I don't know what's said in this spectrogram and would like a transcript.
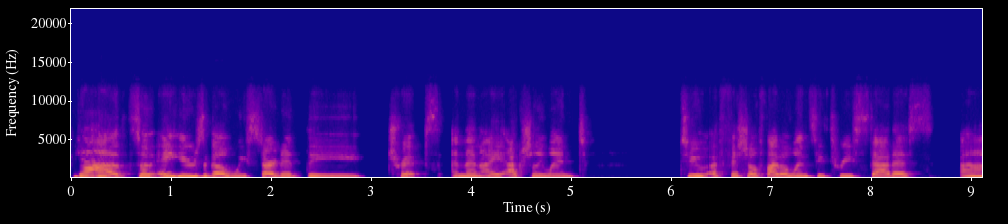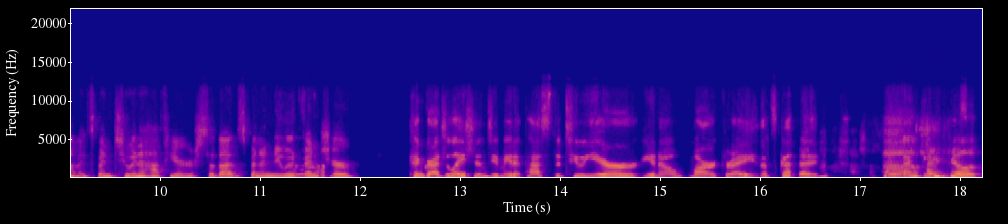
Yeah. So, eight years ago, we started the trips, and then I actually went to official 501c3 status. Um, it's been two and a half years. So, that's been a new ah. adventure. Congratulations. You made it past the two year, you know, mark, right? That's good. I feel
